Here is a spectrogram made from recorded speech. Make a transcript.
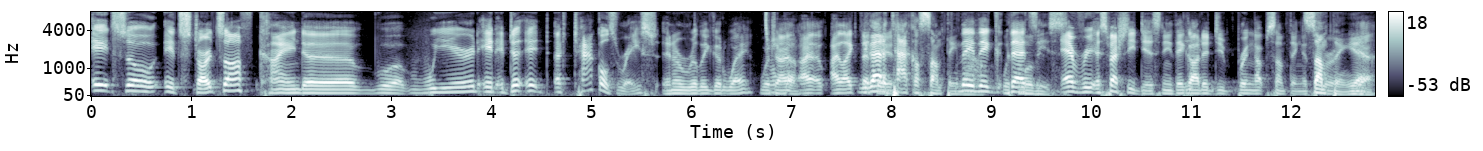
It so it starts off kind of weird. It it, it it tackles race in a really good way, which I, I I like. That You got to tackle something. They they with that's movies. every especially Disney. They got to do bring up something. Something, yeah.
